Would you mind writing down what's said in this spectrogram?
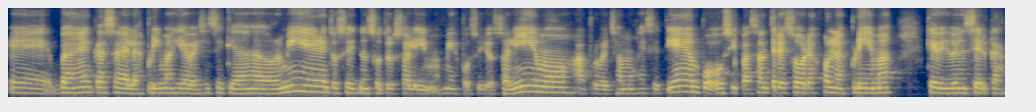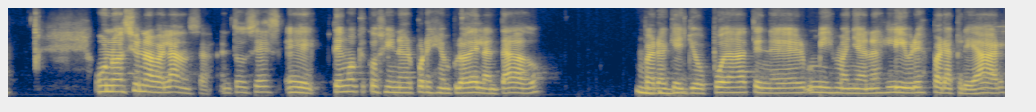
eh, van a casa de las primas y a veces se quedan a dormir, entonces nosotros salimos, mi esposo y yo salimos, aprovechamos ese tiempo, o si pasan tres horas con las primas que viven cerca, uno hace una balanza, entonces tengo que cocinar, por ejemplo, adelantado, para que yo pueda tener mis mañanas libres para crear,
